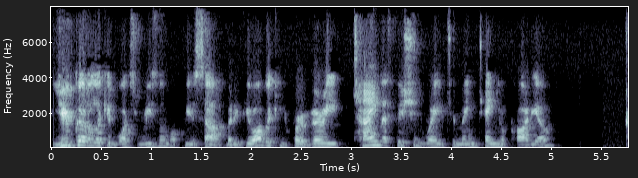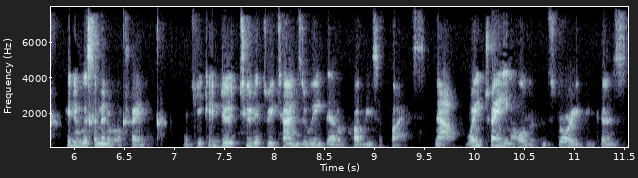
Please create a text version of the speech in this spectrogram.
you've got to look at what's reasonable for yourself. But if you are looking for a very time efficient way to maintain your cardio, hit it with some interval training. If you could do it two to three times a week, that'll probably suffice. Now, weight training, a whole different story because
